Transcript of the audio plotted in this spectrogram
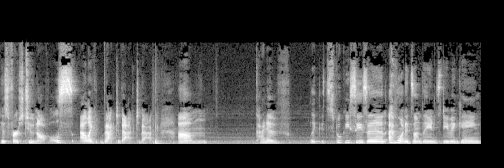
his first two novels, uh, like back to back to back. Um, kind of like it's spooky season. I wanted something Stephen King,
